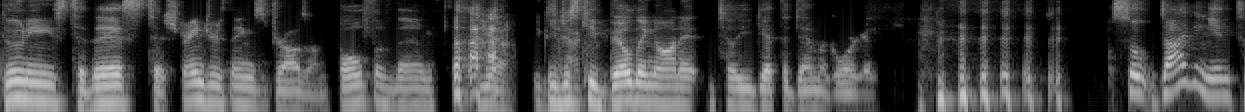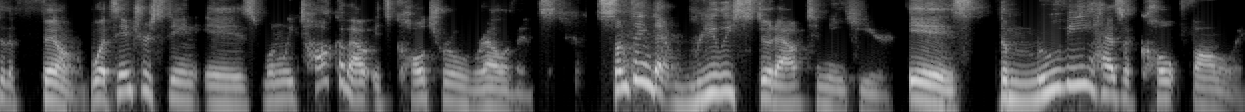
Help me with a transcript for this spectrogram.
Goonies to this to Stranger Things draws on both of them. yeah. Exactly. you just keep building on it until you get the Demogorgon. So, diving into the film, what's interesting is when we talk about its cultural relevance, something that really stood out to me here is the movie has a cult following.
